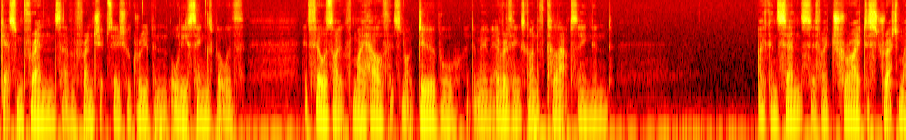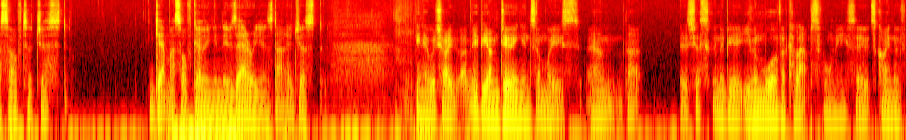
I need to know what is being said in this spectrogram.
get some friends, have a friendship social group, and all these things. But with it feels like for my health, it's not doable at the moment. Everything's kind of collapsing and I can sense if I try to stretch myself to just get myself going in those areas that it just you know which I maybe I'm doing in some ways um, that it's just going to be even more of a collapse for me so it's kind of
